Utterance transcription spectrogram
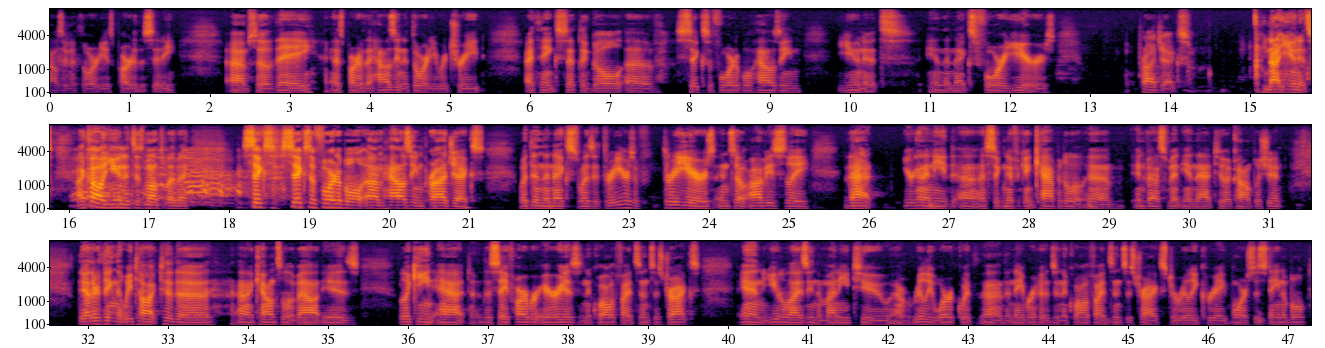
Housing Authority as part of the city. Um, so they, as part of the Housing Authority retreat, I think set the goal of six affordable housing units in the next four years. Projects, not units. I call units as multiple, but six six affordable um, housing projects within the next was it three years or three years, and so obviously that you're going to need a, significant capital um, investment in that to accomplish it. The other thing that we talked to the uh, council about is looking at the safe harbor areas and the qualified census tracts and utilizing the money to uh, really work with uh, the neighborhoods and the qualified census tracts to really create more sustainable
